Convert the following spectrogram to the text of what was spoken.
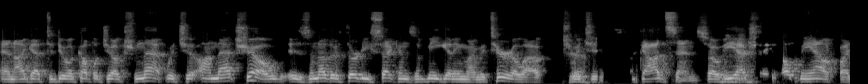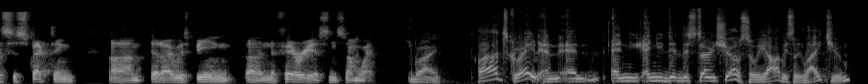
and I got to do a couple jokes from that. Which on that show is another thirty seconds of me getting my material out, Sure. which is a godsend. So he Mhm. actually helped me out by suspecting um, that I was being uh, nefarious in some way. Right. Well, that's great. And and and you, and you did the Stern show, so he obviously liked you.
